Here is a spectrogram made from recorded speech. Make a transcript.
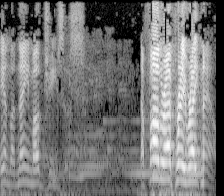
in the name of Jesus. Now Father, I pray right now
